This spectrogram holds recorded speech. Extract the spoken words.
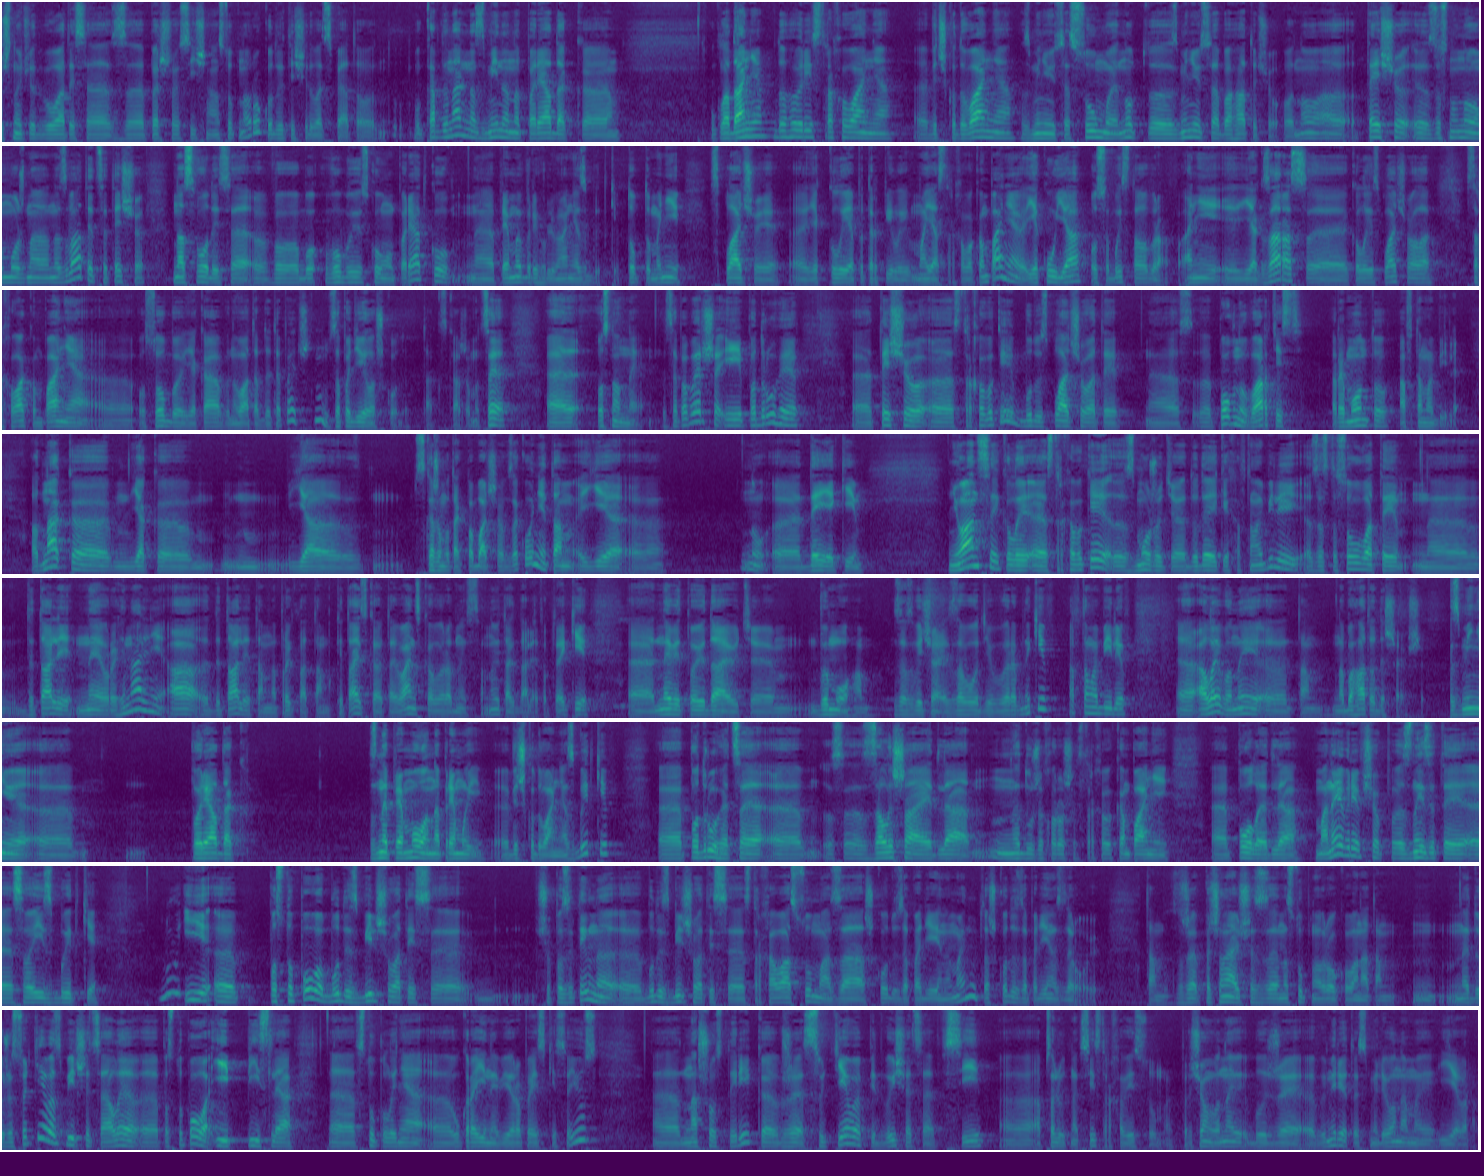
почнуть відбуватися з 1 січня наступного року, 2025-го, кардинально змінено порядок е, укладання договорів страхування, відшкодування, змінюються суми, ну змінюється багато чого. Ну те, що е, з основного можна назвати, це те, що в нас вводиться в, обов'язковому порядку е, пряме врегулювання збитків. Тобто мені сплачує, е, як коли я потерпілий, моя страхова компанія, яку я особисто обрав, ані е, як зараз, е, коли сплачувала страхова компанія е, особи, яка винувата в ДТП, ну, заподіяла шкоду, так скажемо. Це е, основне. Це по-перше. І по-друге, е, те, що е, страховики будуть сплачувати е, повну вартість ремонту автомобіля. Однак, е, як е, я, скажімо так, побачив в законі, там є е, ну, е, деякі нюанси, коли е, страховики зможуть е, до деяких автомобілів застосовувати е, деталі не оригінальні, а деталі, там, наприклад, там, китайського, тайванського виробництва, ну і так далі. Тобто, які е, не відповідають е, вимогам зазвичай заводів-виробників автомобілів, е, але вони е, там набагато дешевші. Змінює е, порядок з непрямого на прямий відшкодування збитків. По-друге, це залишає для не дуже хороших страхових компаній поле для маневрів, щоб знизити свої збитки. Ну і поступово буде збільшуватись, що позитивно, е, буде збільшуватись е, страхова сума за шкоду заподіяну майну та шкоду заподіяну здоров'ю. Там вже починаючи з наступного року вона там не дуже суттєво збільшиться, але е, поступово і після е, вступлення України в Європейський Союз на шостий рік вже суттєво підвищаться всі, абсолютно всі страхові суми. Причому вони будуть вже вимірюватись мільйонами євро.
